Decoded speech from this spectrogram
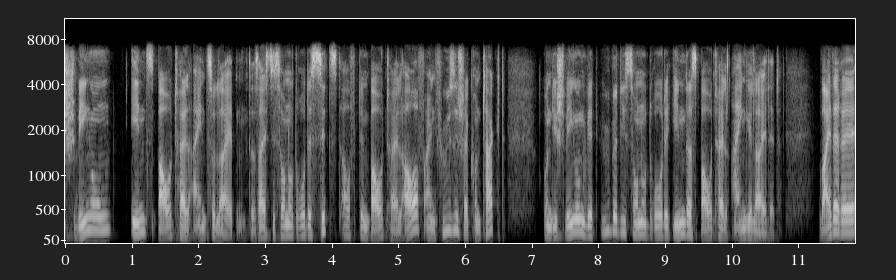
Schwingung ins Bauteil einzuleiten. Das heißt, die Sonodrode sitzt auf dem Bauteil auf, ein physischer Kontakt und die Schwingung wird über die Sonodrode in das Bauteil eingeleitet. Weitere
